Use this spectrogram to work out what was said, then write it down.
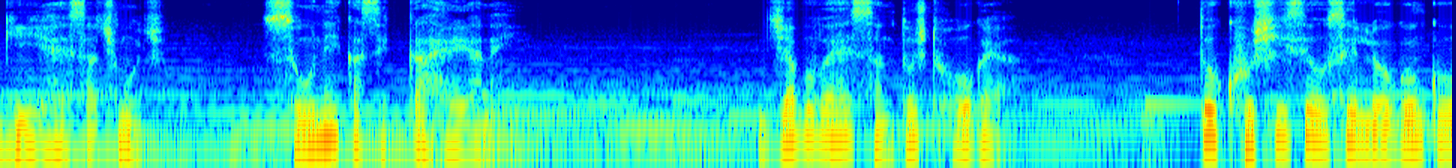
कि यह सचमुच सोने का सिक्का है या नहीं। जब वह संतुष्ट हो गया तो खुशी से उसे लोगों को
